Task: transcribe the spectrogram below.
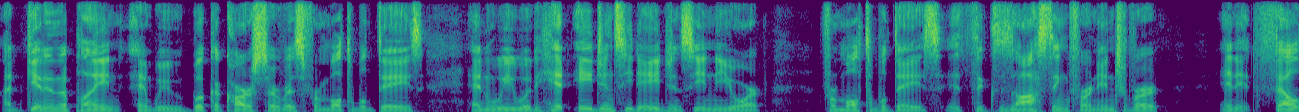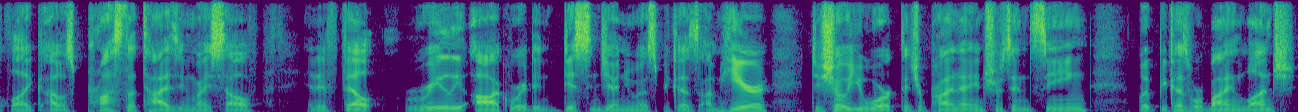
I'd get in a plane and we would book a car service for multiple days and we would hit agency to agency in New York for multiple days. It's exhausting for an introvert. And it felt like I was proselytizing myself. And it felt really awkward and disingenuous because I'm here to show you work that you're probably not interested in seeing. But because we're buying lunch,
